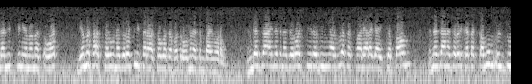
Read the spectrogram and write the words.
ለሚስኪን የመመጽወት የመሳሰሉ ነገሮችን ይሰራል ሰው በተፈጥሮ እምነትም ባይኖረው። እንደዛ አይነት ነገሮች ይረዱኛል ብሎ ተስፋ ሊያደረግ አይገባውም። እነዛ ነገሮች ከጠቀሙም እዚሁ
